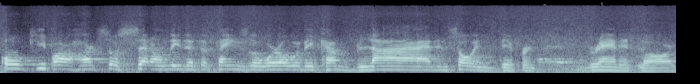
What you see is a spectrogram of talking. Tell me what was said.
Oh, keep our hearts so set on thee that the things of the world will become blind and so indifferent. Granted, Lord.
